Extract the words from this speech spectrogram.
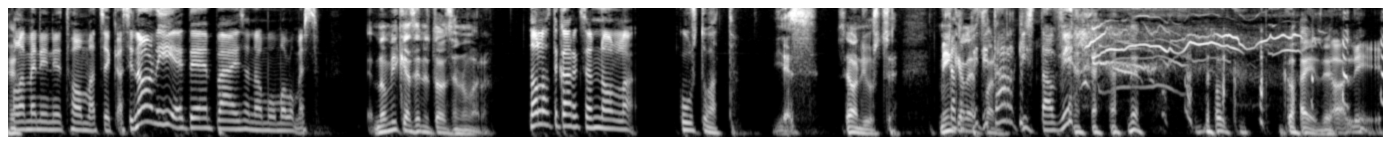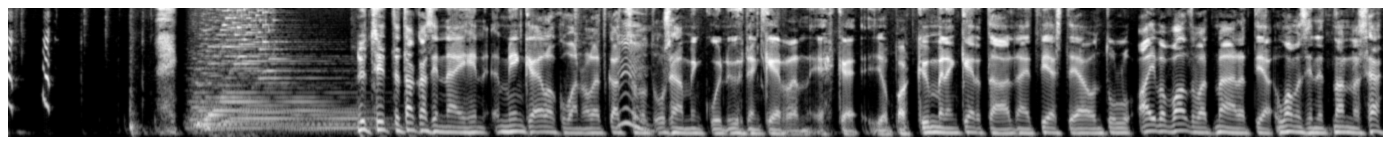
Mulla meni nyt hommat sekaisin. No niin, eteenpäin, sanoo mummo lumessa. No mikä se nyt on se numero? 080 6000. Yes, se on just se. Minkä Kato, piti leffan? tarkistaa vielä. no, kai nyt. Ja niin. Nyt sitten takaisin näihin, minkä elokuvan olet katsonut Mm. useammin kuin yhden kerran, ehkä jopa kymmenen kertaa näitä viestejä on tullut aivan valtavat määrät ja huomasin, että Nanna, sä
